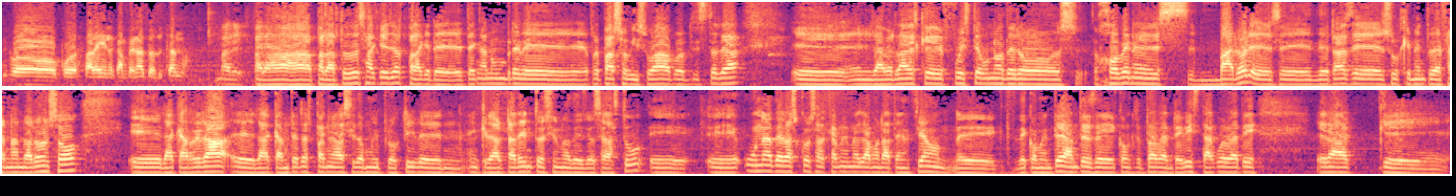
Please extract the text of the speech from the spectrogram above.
y puedo, puedo estar ahí en el campeonato luchando. Vale. Para, para todos aquellos, para que te tengan un breve repaso visual por tu historia, eh, la verdad es que fuiste uno de los jóvenes valores eh, detrás del surgimiento de Fernando Alonso. Eh, la carrera, eh, la cantera española ha sido muy proclive en, crear talentos y uno de ellos eras tú. Eh, una de las cosas que a mí me llamó la atención, te comenté antes de concretar la entrevista, acuérdate, era que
